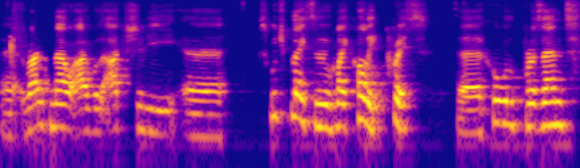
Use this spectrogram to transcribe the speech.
uh, right now, I will actually uh, switch places with my colleague Chris, uh, who will present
